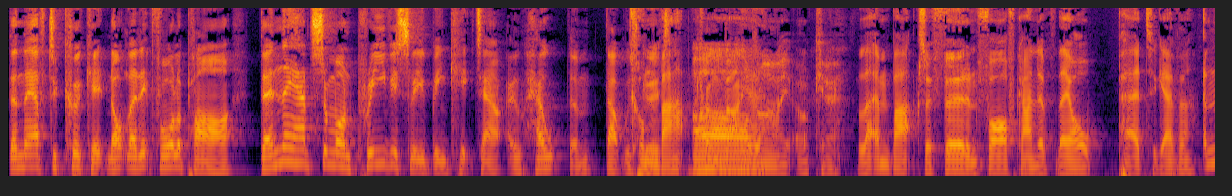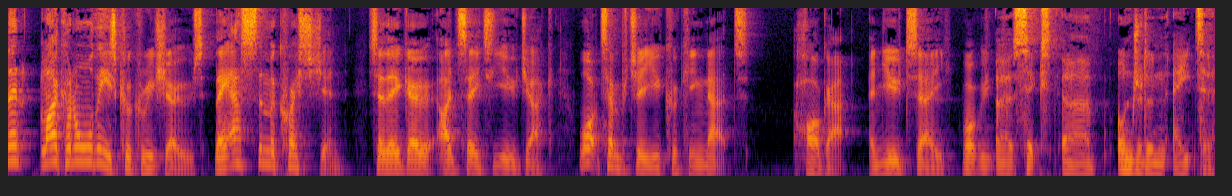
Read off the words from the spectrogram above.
then they have to cook it, not let it fall apart. Then they had someone previously who'd been kicked out who helped them. That was Come good. back. Come oh, back. right. Okay. Let them back. So third and fourth, kind of, they all paired together. And then, like on all these cookery shows, they ask them a question. So they go, I'd say to you, Jack, what temperature are you cooking that hog at? And you'd say, what? We, Uh, six, uh, 180.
